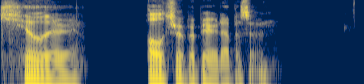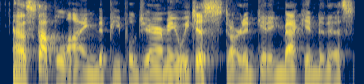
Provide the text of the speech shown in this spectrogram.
killer, ultra prepared episode. Uh, stop lying to people, Jeremy. We just started getting back into this,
